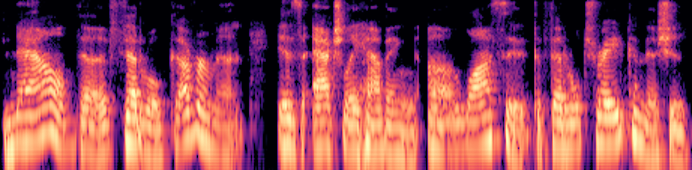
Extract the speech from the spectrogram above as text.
Now, the federal government is actually having a lawsuit. The Federal Trade Commission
